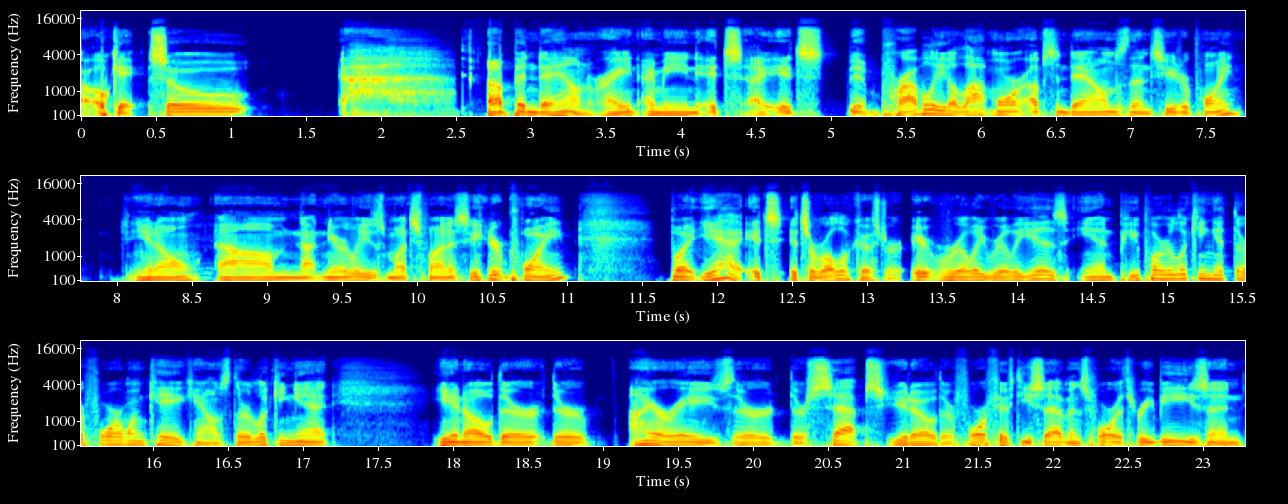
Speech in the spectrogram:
Okay, so ah, up and down, right? I mean, it's uh, it's probably a lot more ups and downs than Cedar Point. You know, um, not nearly as much fun as Cedar Point, but yeah, it's it's a roller coaster. It really, really is. And people are looking at their four hundred one k accounts. They're looking at, you know, their their IRAs, their their SEPs, you know, their four fifty sevens, four three Bs, and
